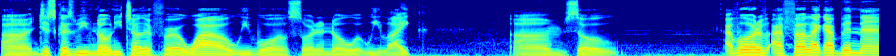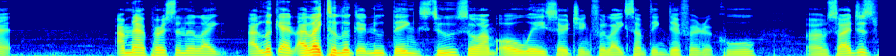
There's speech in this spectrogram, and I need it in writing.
Uh, just because we've known each other for a while, we've all sort of know what we like. Um, so I've already, I felt like I've been that. I'm that person to like. I look at. I like to look at new things too. So I'm always searching for like something different or cool. Um, so I just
